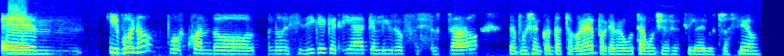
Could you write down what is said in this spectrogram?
Em, y bueno, pues cuando, cuando decidí que quería que el libro fuese ilustrado, me puse en contacto con él porque me gusta mucho ese estilo de ilustración.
